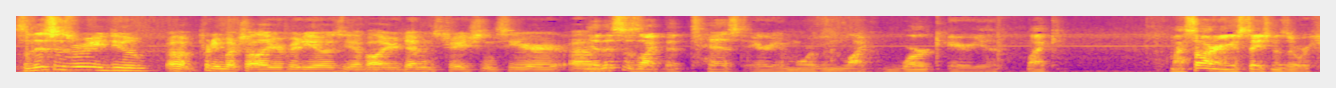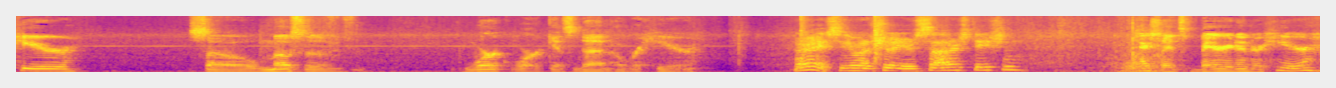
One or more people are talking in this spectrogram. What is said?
so this is where you do uh, pretty much all your videos. You have all your demonstrations here. Um, Yeah, this is like the test area more than like work area. Like my soldering station is over here, so most of work work gets done over here. All right. So you want to show your solder station? Actually, it's buried under here.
